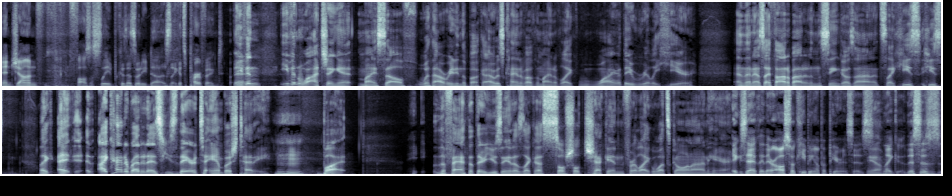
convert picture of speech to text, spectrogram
And John falls asleep because that's what he does. Like it's perfect. That- even even watching it myself without reading the book, I was kind of of the mind of like, why are they really here? And then as I thought about it, and the scene goes on, it's like he's he's like I I kind of read it as he's there to ambush Teddy, Mhm. but the fact that they're using it as like a social check-in for like what's going on here. Exactly. They're also keeping up appearances. Yeah. Like this is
